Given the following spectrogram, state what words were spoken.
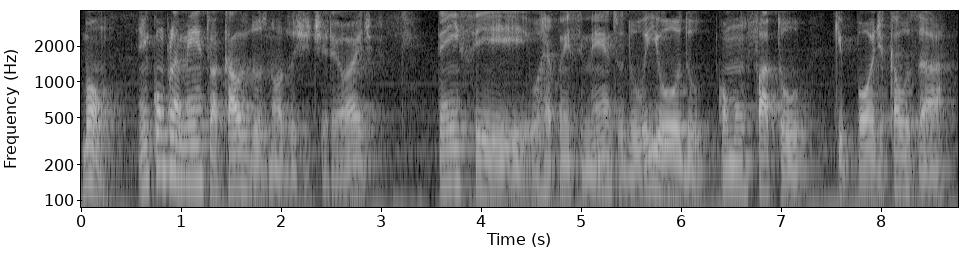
Bom, em complemento à causa dos nódulos de tireoide, tem-se o reconhecimento do iodo como um fator que pode causar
